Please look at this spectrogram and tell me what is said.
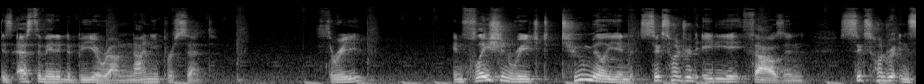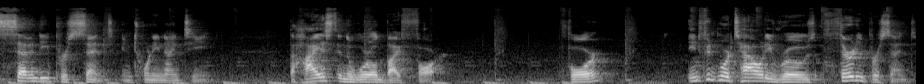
is estimated to be around 90%. Three, inflation reached 2,688,670% in 2019, the highest in the world by far. Four, infant mortality rose 30%,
